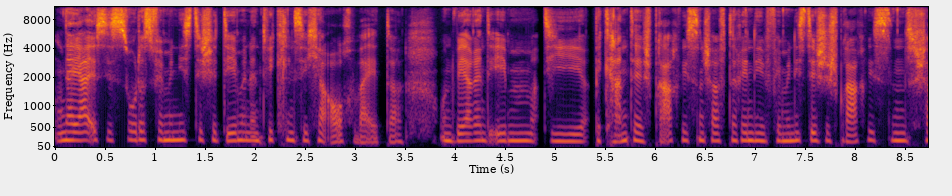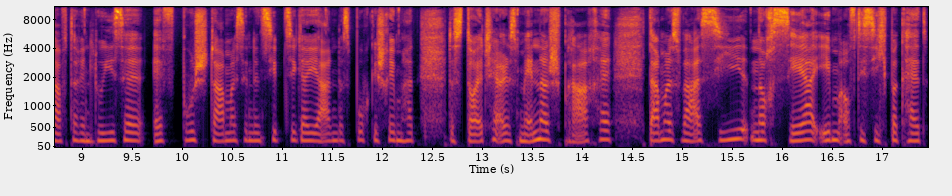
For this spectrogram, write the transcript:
Naja, es ist so, dass feministische Themen entwickeln sich ja auch weiter. Und während eben die bekannte Sprachwissenschaftlerin, die feministische Sprachwissenschaftlerin Luise F. Busch damals in den 70er Jahren das Buch geschrieben hat, das Deutsche als Männersprache, damals war sie noch sehr eben auf die Sichtbarkeit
